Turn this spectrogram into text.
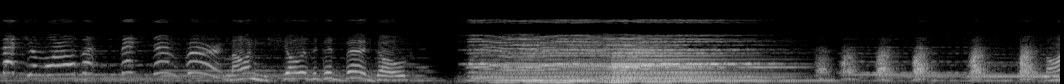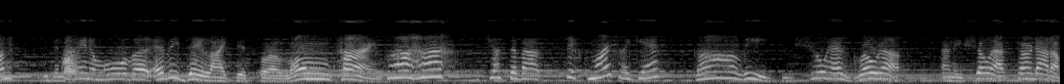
Fetch him, moreover. Fetch them birds. Lon, he sure is a good bird dog. Lon, we've been training him over every day like this for a long time. Uh huh. Just about six months, I guess. Golly, he sure has growed up. And he sure has turned out a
